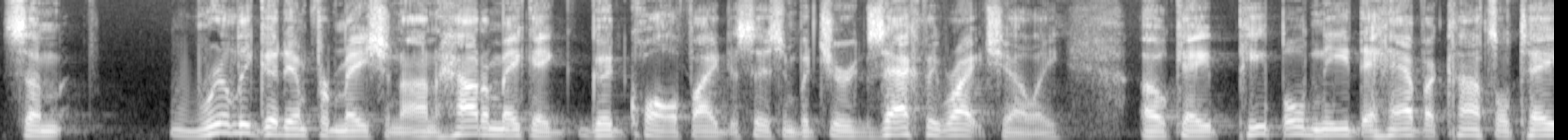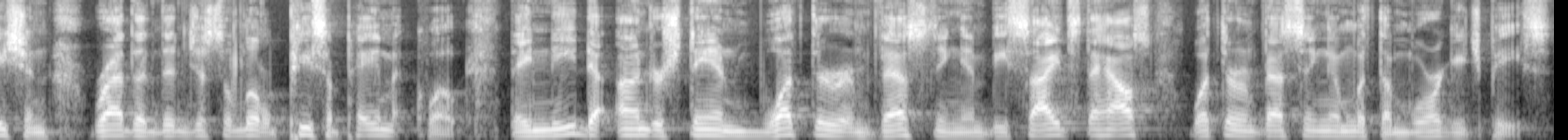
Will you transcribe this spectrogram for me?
some really good information on how to make a good qualified decision. But you're exactly right, Shelly. Okay, people need to have a consultation rather than just a little piece of payment quote. They need to understand what they're investing in besides the house, what they're investing in with the mortgage piece.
